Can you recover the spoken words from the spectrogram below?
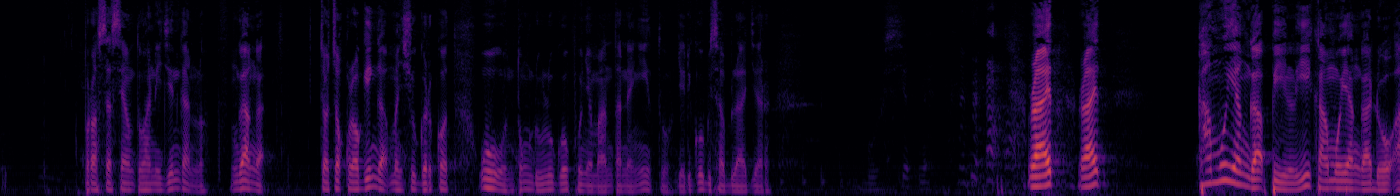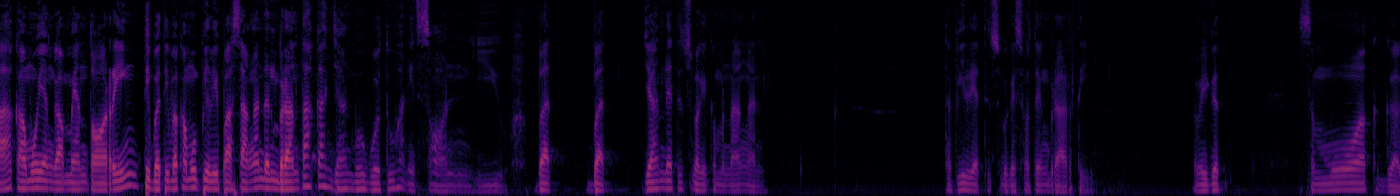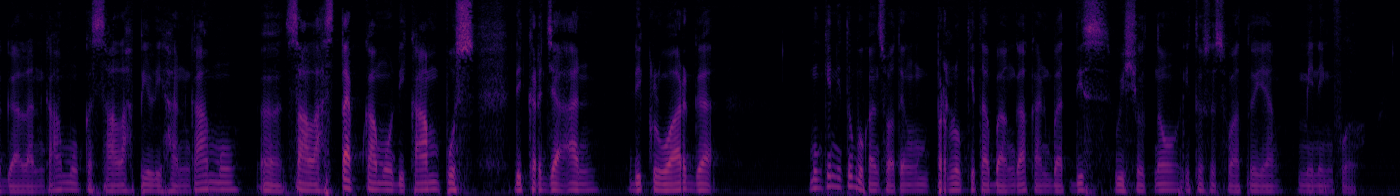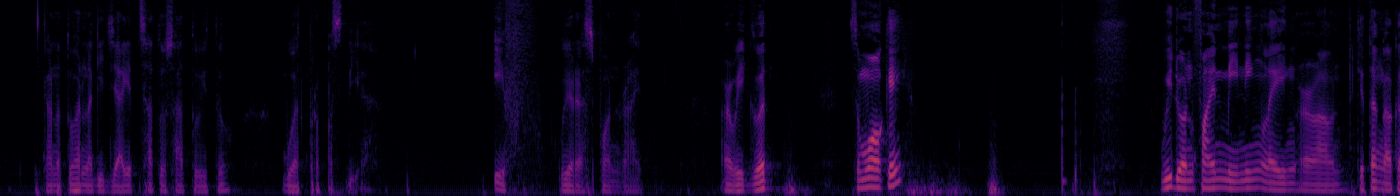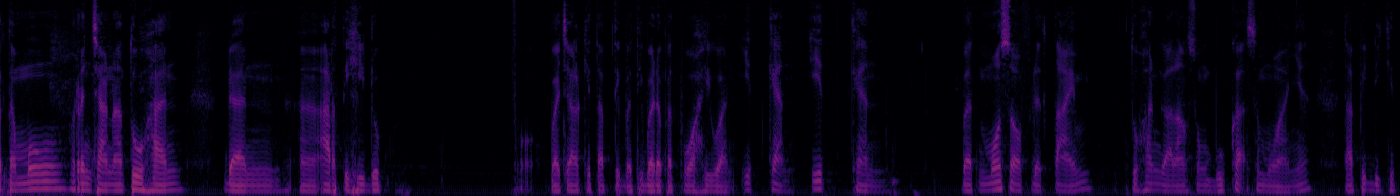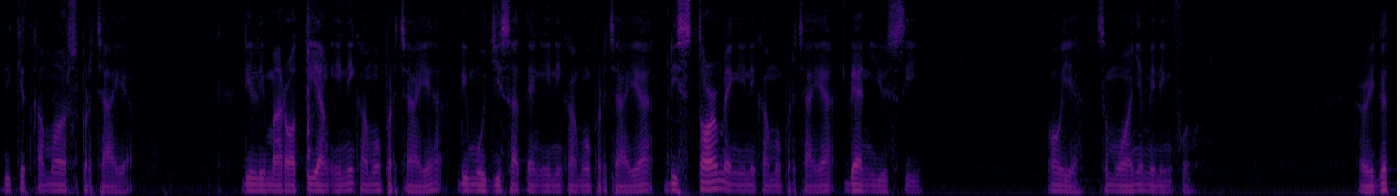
proses yang Tuhan izinkan loh, enggak enggak. Cocok logi nggak mensugarcoat. Uh untung dulu gue punya mantan yang itu, jadi gue bisa belajar. Right, right. Kamu yang nggak pilih, kamu yang nggak doa, kamu yang nggak mentoring, tiba-tiba kamu pilih pasangan dan berantakan, jangan bawa buat Tuhan, it's on you. But, but, jangan lihat itu sebagai kemenangan. Tapi lihat itu sebagai sesuatu yang berarti. We good? Semua kegagalan kamu, kesalah pilihan kamu, uh, salah step kamu di kampus, di kerjaan, di keluarga, Mungkin itu bukan sesuatu yang perlu kita banggakan, but this we should know itu sesuatu yang meaningful. Karena Tuhan lagi jahit satu-satu itu buat purpose dia. If we respond right. Are we good? Semua oke? Okay? We don't find meaning laying around. Kita nggak ketemu rencana Tuhan dan uh, arti hidup. Oh, baca Alkitab tiba-tiba dapat pewahyuan. It can, it can. But most of the time Tuhan nggak langsung buka semuanya, tapi dikit-dikit kamu harus percaya. Di lima roti yang ini kamu percaya, di mujizat yang ini kamu percaya, di storm yang ini kamu percaya, then you see. Oh iya, semuanya meaningful. Very good.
